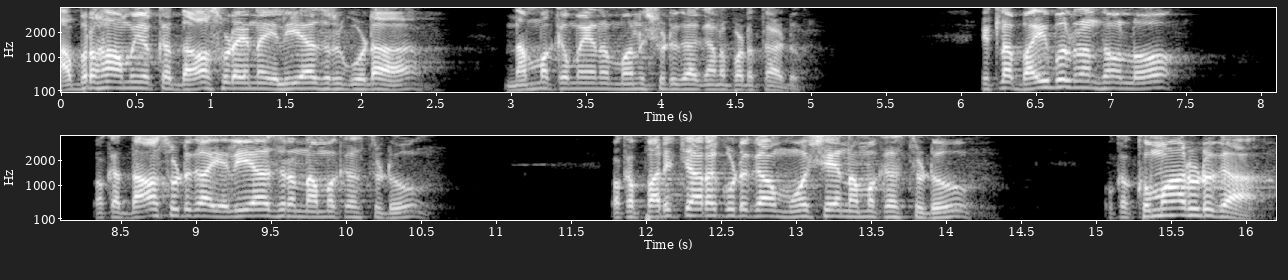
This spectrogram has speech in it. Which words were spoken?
అబ్రహాము యొక్క దాసుడైన ఎలియాజరు కూడా నమ్మకమైన మనుషుడిగా కనపడతాడు. ఇట్లా బైబిల్ గ్రంథంలో ఒక దాసుడుగా ఎలియాజరు నమ్మకస్తుడు ఒక పరిచారకుడుగా మోషే నమ్మకస్తుడు ఒక కుమారుడుగా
